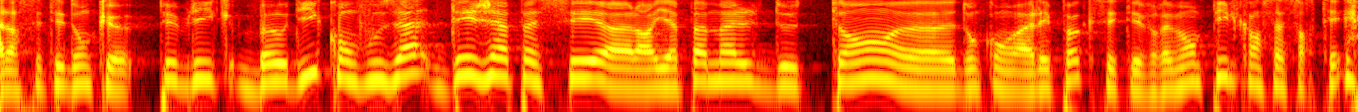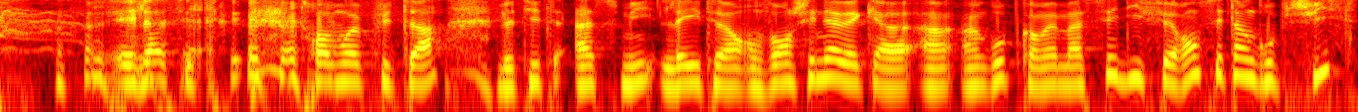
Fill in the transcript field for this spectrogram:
Alors c'était donc euh, Public Body qu'on vous a déjà passé. euh, Alors il y a pas mal de temps. euh, donc on- à l'époque c'était vraiment pile quand ça sortait. Et là c'était trois mois plus tard. Le titre Ask Me Later. On va enchaîner avec un, groupe quand même assez différent. C'est un groupe suisse.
